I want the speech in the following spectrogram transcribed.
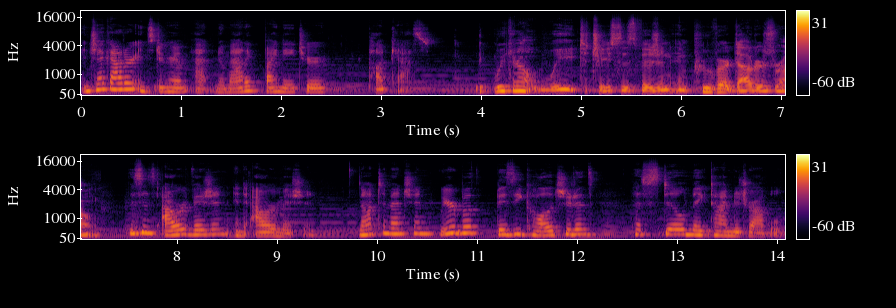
and check out our Instagram at Nomadic by Nature Podcast. We cannot wait to chase this vision and prove our doubters wrong. This is our vision and our mission. Not to mention, we are both busy college students that still make time to travel.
